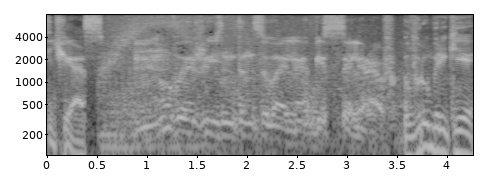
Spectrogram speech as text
Сейчас. Новая жизнь танцевальных бестселлеров в рубрике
